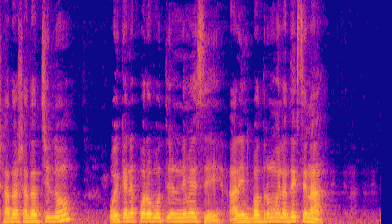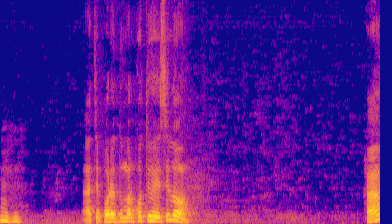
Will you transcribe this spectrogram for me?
সাদা সাদা ছিল ওইখানে পরবর্তী নেমেছে আর এই ভদ্রমহিলা দেখছে না। আচ্ছা পরে তোমার ক্ষতি হয়েছিল? হ্যাঁ?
